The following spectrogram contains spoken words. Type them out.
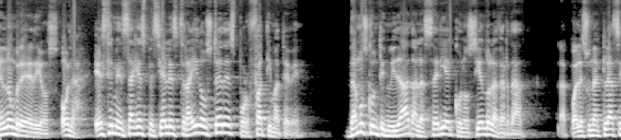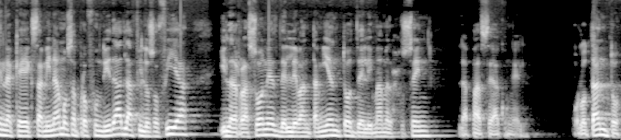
El nombre de Dios, hola, este mensaje especial es traído a ustedes por Fátima TV. Damos continuidad a la serie Conociendo la Verdad, la cual es una clase en la que examinamos a profundidad la filosofía y las razones del levantamiento del imam al-Hussein, la paz sea con él. Por lo tanto,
